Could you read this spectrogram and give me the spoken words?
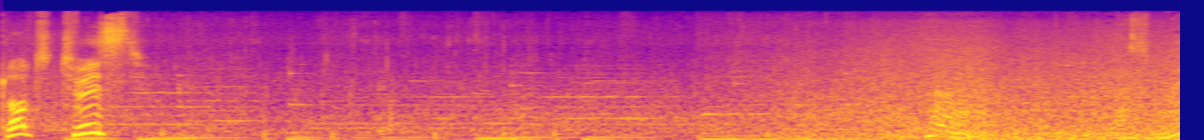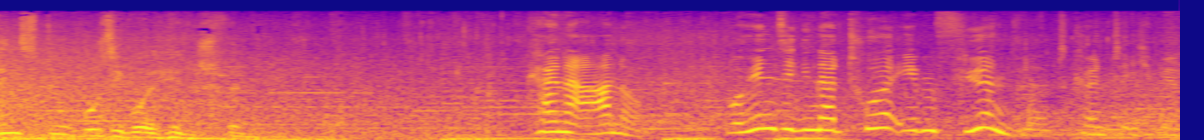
Plot Twist. Was meinst du, wo sie wohl hinschwimmen? keine Ahnung. Wohin sie die Natur eben führen wird, könnte ich mir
